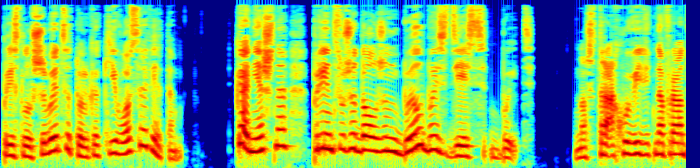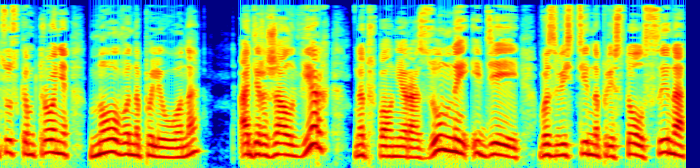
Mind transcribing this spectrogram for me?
прислушивается только к его советам. Конечно, принц уже должен был бы здесь быть. Но страх увидеть на французском троне нового Наполеона одержал верх над вполне разумной идеей возвести на престол сына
